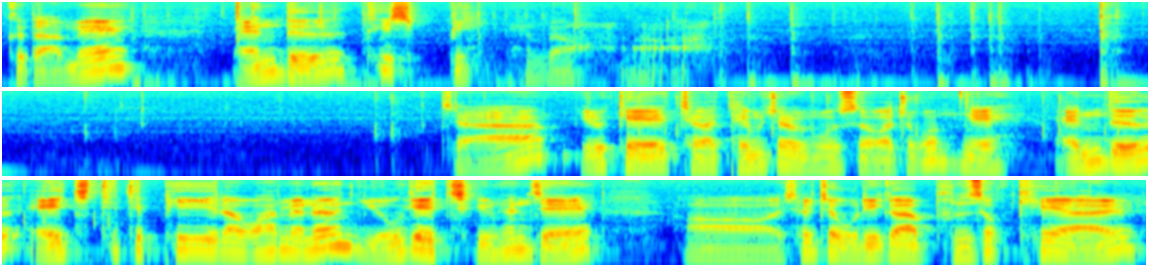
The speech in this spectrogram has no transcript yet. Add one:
그 다음에 end TCP 뭐, 어. 자, 이렇게 제가 대문자를 못 써가지고 예, end http라고 하면은 요게 지금 현재 어, 실제 우리가 분석해야 할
